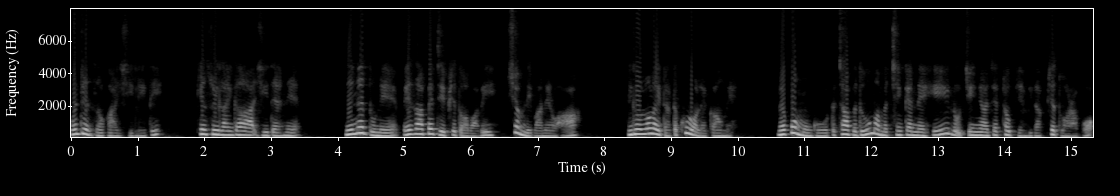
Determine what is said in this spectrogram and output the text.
ဝင်းတင်စောကရည်လေသည်ခင်ဆွေလိုင်ကရည်တဲ့နဲ့နင်းနဲ့သူနဲ့ဘဲစားပဲ့ချေဖြစ်သွားပါပြီရှက်မနေပါနဲ့တော့ဟာဒီလိုလုပ်လိုက်တာတခုတော့လည်းကောင်းတယ် မဲပွတ်မုံကိုတခြားဘသူမှမချင်းကက်နဲ့ဟေးလို့ကြီးညာချက်ထုတ်ပြန်ပြီးသားဖြစ်သွားတာပေါ့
